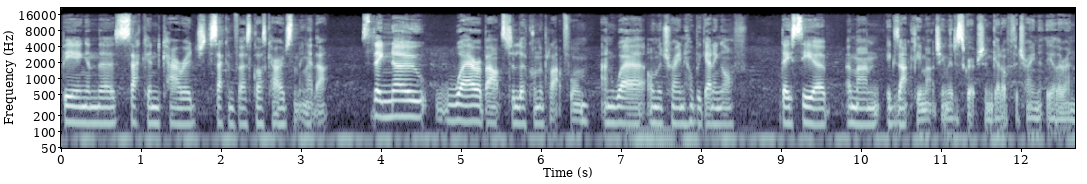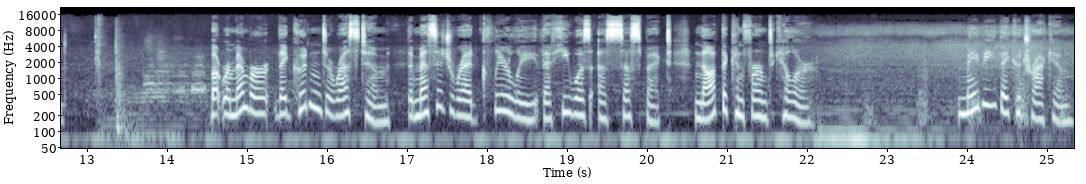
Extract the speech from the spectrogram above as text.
being in the second carriage, the second first class carriage, something like that. So they know whereabouts to look on the platform and where on the train he'll be getting off. They see a, a man exactly matching the description get off the train at the other end. But remember, they couldn't arrest him. The message read clearly that he was a suspect, not the confirmed killer. Maybe they could track him.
